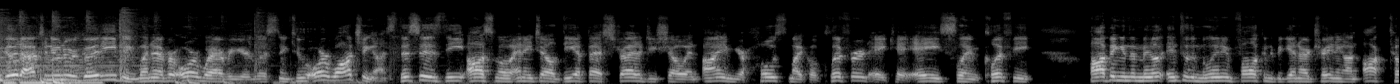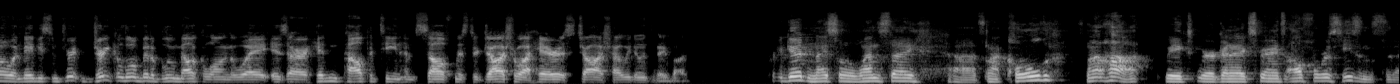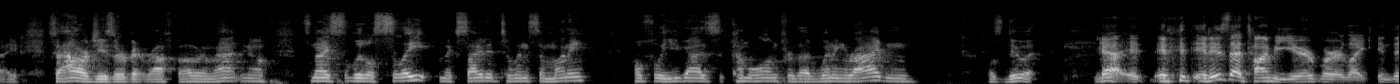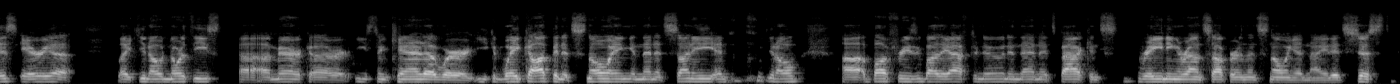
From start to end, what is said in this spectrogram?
Morning, good afternoon, or good evening, whenever or wherever you're listening to or watching us. This is the Awesemo NHL DFS Strategy Show, and I am your host, Michael Clifford, aka Slim Cliffy. Hopping in the into the Millennium Falcon to begin our training on Octo and maybe some drink, drink a little bit of blue milk along the way is our hidden Palpatine himself, Mr. Joshua Harris. Josh, how are we doing today, bud? Pretty good. Nice little Wednesday. Uh, it's not cold. It's not hot we we're going to experience all four seasons today. So allergies are a bit rough, but other than that, you know, it's nice little slate. I'm excited to win some money. Hopefully, you guys come along for the winning ride, and let's do it. Yeah, it it it is that time of year where, like in this area, like you know, Northeast uh, America or Eastern Canada, where you can wake up and it's snowing, and then it's sunny, and you know, uh, above freezing by the afternoon, and then it's back and raining around supper, and then snowing at night. It's just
